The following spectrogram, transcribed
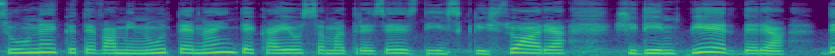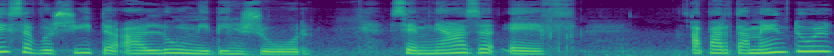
sune câteva minute înainte ca eu să mă trezesc din scrisoarea și din pierderea desăvârșită a lumii din jur. Semnează F. Apartamentul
